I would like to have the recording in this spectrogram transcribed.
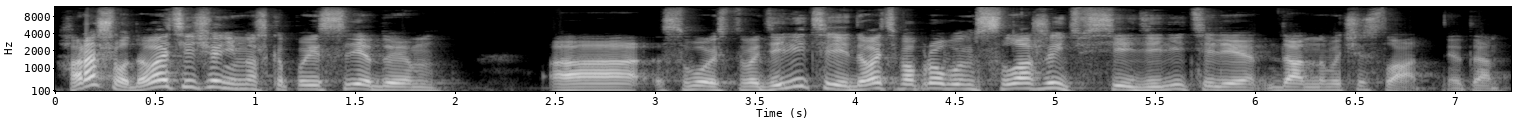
Хорошо, давайте еще немножко поисследуем а, свойства делителей. Давайте попробуем сложить все делители данного числа. Это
